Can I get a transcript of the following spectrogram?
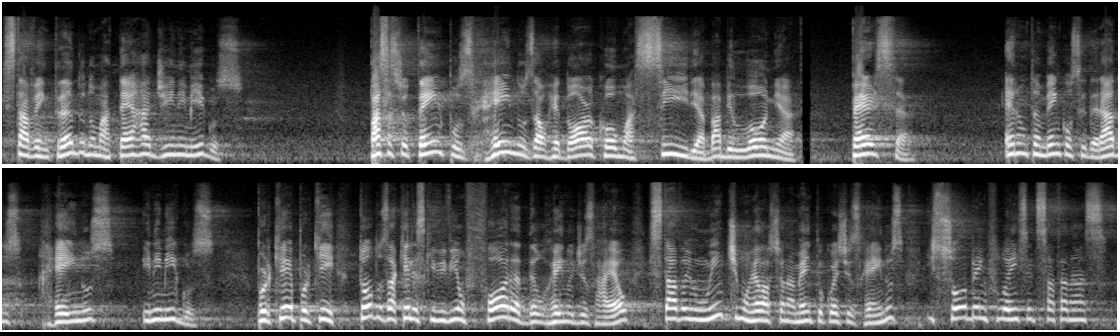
estava entrando numa terra de inimigos. Passa-se o tempo, os reinos ao redor, como a Síria, Babilônia, Pérsia, eram também considerados reinos inimigos. Por quê? Porque todos aqueles que viviam fora do reino de Israel estavam em um íntimo relacionamento com estes reinos e sob a influência de Satanás.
